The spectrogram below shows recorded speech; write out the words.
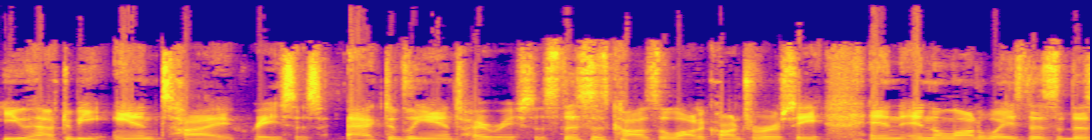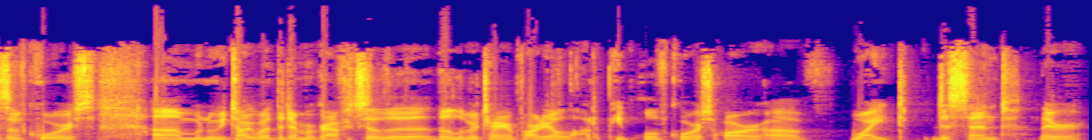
You have to be anti-racist, actively anti-racist. This has caused a lot of controversy, and in a lot of ways, this this of course, um, when we talk about the demographics of the the Libertarian Party, a lot of people, of course, are of white descent. They're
